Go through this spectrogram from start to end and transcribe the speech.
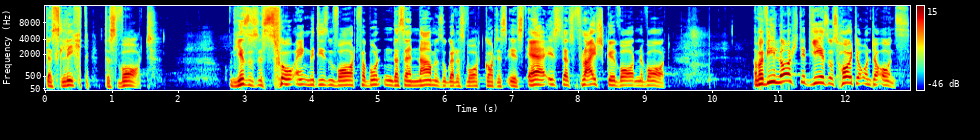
das Licht das Wort. Und Jesus ist so eng mit diesem Wort verbunden, dass sein Name sogar das Wort Gottes ist. Er ist das fleischgewordene Wort. Aber wie leuchtet Jesus heute unter uns?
